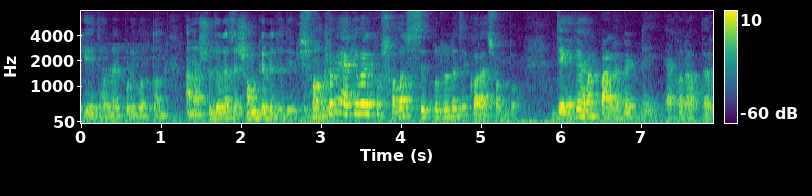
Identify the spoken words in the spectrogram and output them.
কি এই ধরনের পরিবর্তন আনার সুযোগ আছে? সংক্ষেপে যদি সংক্ষেপে একেবারে খুব সহজ সিম্পল হলে যে করা সম্ভব। যেহেতু এখন পার্লামেন্ট নেই, এখন আপনার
